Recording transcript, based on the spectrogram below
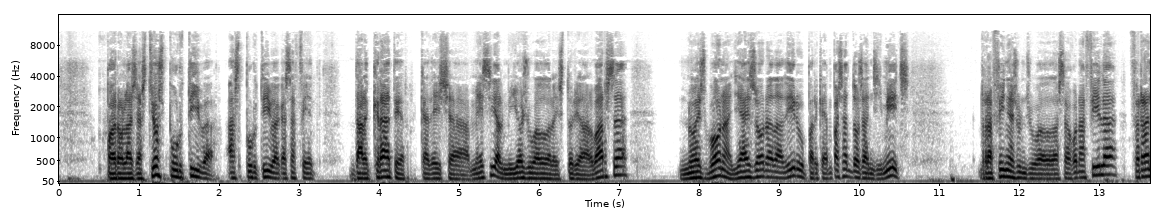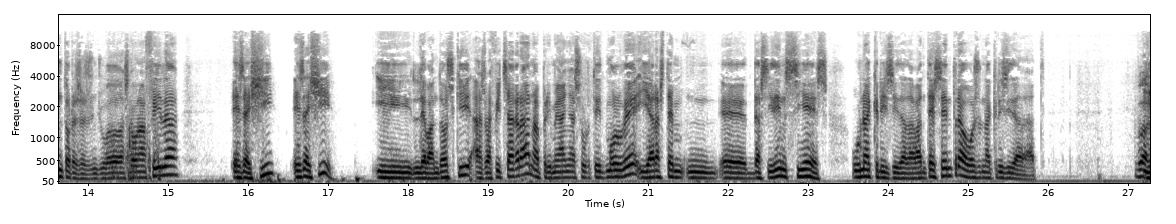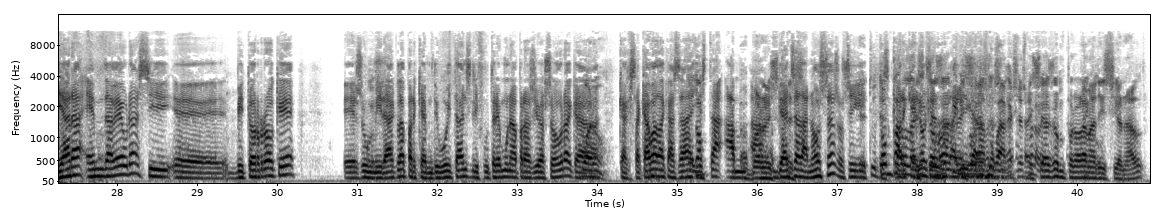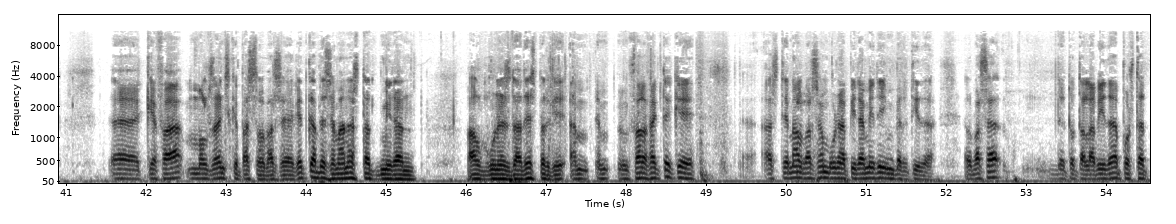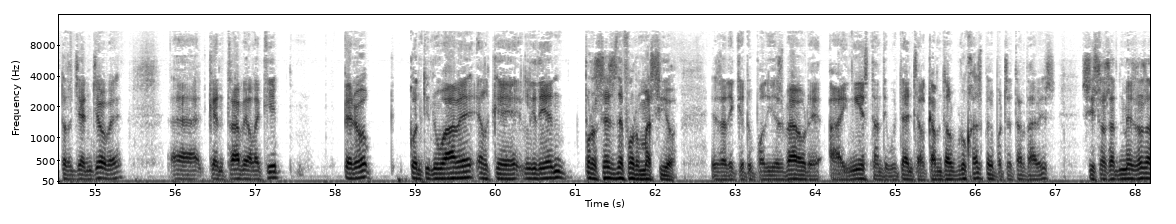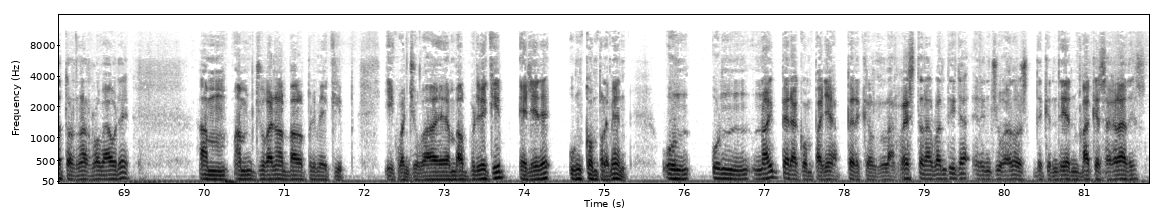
però la gestió esportiva esportiva que s'ha fet del cràter que deixa Messi, el millor jugador de la història del Barça, no és bona, ja és hora de dir-ho, perquè han passat dos anys i mig. Rafinha és un jugador de segona fila, Ferran Torres és un jugador de segona fila, és així, és així. I Lewandowski es va fitxar gran, el primer any ha sortit molt bé, i ara estem mm, eh, decidint si és una crisi de davanter centre o és una crisi d'edat. Bueno. I ara hem de veure si eh, Vitor Roque és un miracle perquè amb 18 anys li fotrem una pressió a sobre que, Bueno. que s'acaba de casar Tothom- i està amb, Bueno, amb és- viatge de noces, o sigui, Tothom parla de no la ningú això, és això és un problema addicional eh, que fa molts anys que passa al Barça. Aquest cap de setmana he estat mirant algunes dades perquè em, em, em fa l'efecte que eh, estem al Barça amb una piràmide invertida. El Barça de tota la vida ha apostat per gent jove eh, que entrava a l'equip però continuava el que li deien procés de formació. És a dir, que tu podies veure a Iniesta en 18 anys al camp del Brujas, però potser tardaves 6 o 7 mesos a tornar-lo a veure amb, amb jugant amb el primer equip. I quan jugava amb el primer equip, ell era un complement, un, un noi per acompanyar, perquè la resta de la plantilla eren jugadors de que en deien vaques sagrades,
